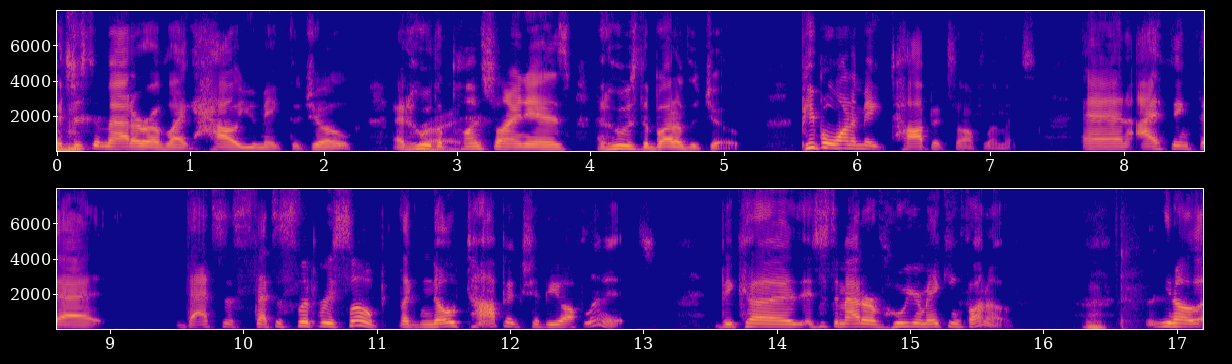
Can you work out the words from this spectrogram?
It's Mhm. just a matter of like how you make the joke and who the punchline is and who's the butt of the joke. People want to make topics off limits, and I think that that's a that's a slippery slope. Like no topic should be off limits because it's just a matter of who you're making fun of. mm. you know,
